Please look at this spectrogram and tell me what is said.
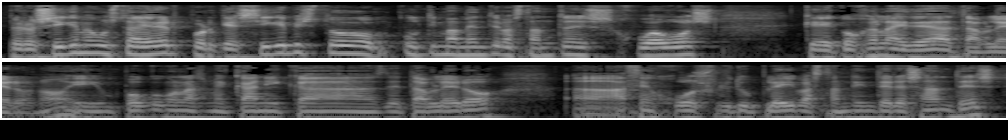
Pero sí que me gustaría ver porque sí que he visto últimamente bastantes juegos que cogen la idea del tablero, ¿no? Y un poco con las mecánicas de tablero ah, hacen juegos free to play bastante interesantes.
